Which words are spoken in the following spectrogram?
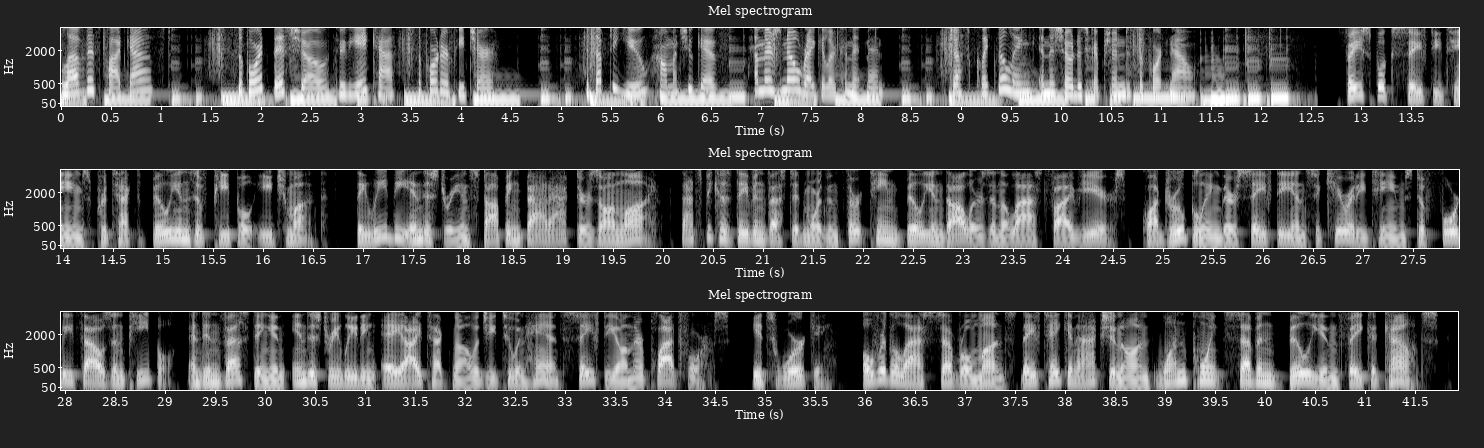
Love this podcast? Support this show through the ACAST supporter feature. It's up to you how much you give, and there's no regular commitment. Just click the link in the show description to support now. Facebook's safety teams protect billions of people each month. They lead the industry in stopping bad actors online. That's because they've invested more than $13 billion in the last five years, quadrupling their safety and security teams to 40,000 people, and investing in industry leading AI technology to enhance safety on their platforms. It's working. Over the last several months, they've taken action on 1.7 billion fake accounts,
